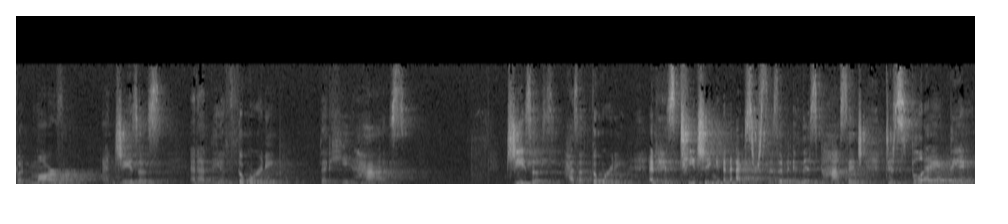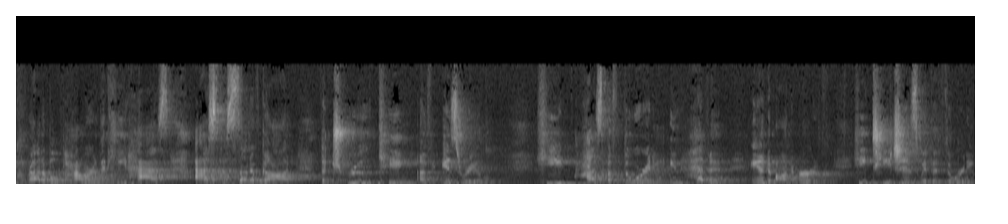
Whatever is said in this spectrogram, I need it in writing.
but marvel at Jesus and at the authority that he has. Jesus has authority, and his teaching and exorcism in this passage display the incredible power that he has as the Son of God, the true King of Israel. He has authority in heaven and on earth. He teaches with authority.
